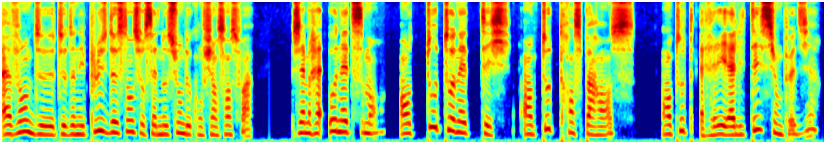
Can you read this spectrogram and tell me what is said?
Avant de te donner plus de sens sur cette notion de confiance en soi, j'aimerais honnêtement, en toute honnêteté, en toute transparence, en toute réalité, si on peut dire,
